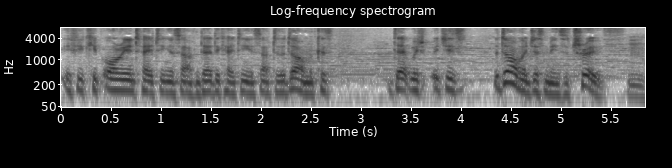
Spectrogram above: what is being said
If you keep orientating yourself and dedicating yourself to the Dharma, because which, which is the Dharma just means the truth, mm.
